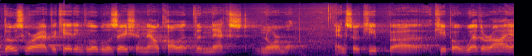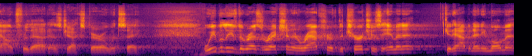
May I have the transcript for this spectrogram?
Those who are advocating globalization now call it the next normal. And so keep, uh, keep a weather eye out for that, as Jack Sparrow would say. We believe the resurrection and rapture of the church is imminent. Could happen any moment.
